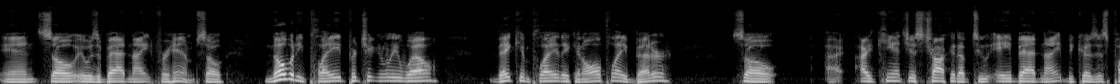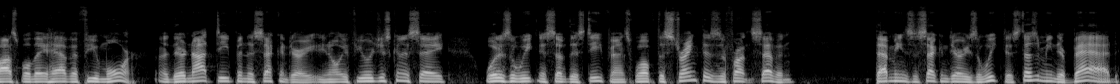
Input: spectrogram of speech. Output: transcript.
And so it was a bad night for him. So nobody played particularly well. They can play, they can all play better. So I, I can't just chalk it up to a bad night because it's possible they have a few more. Uh, they're not deep in the secondary. You know, if you were just going to say, what is the weakness of this defense? Well, if the strength is the front seven, that means the secondary is a weakness. Doesn't mean they're bad.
